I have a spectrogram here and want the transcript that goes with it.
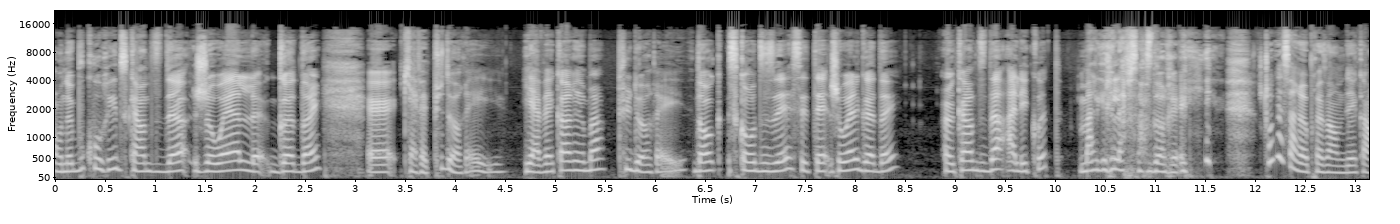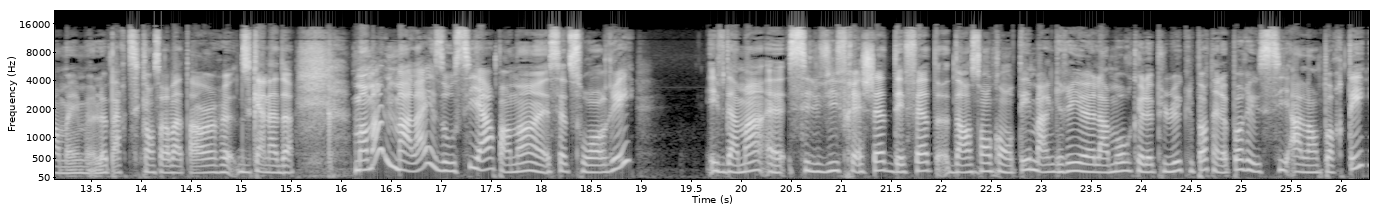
On a beaucoup ri du candidat Joël Godin qui avait plus d'oreilles. Il avait carrément plus d'oreilles. Donc, ce qu'on disait, c'était Joël Godin, un candidat à l'écoute malgré l'absence d'oreilles. Je trouve que ça représente bien quand même le Parti conservateur du Canada. Moment de malaise aussi hier pendant euh, cette soirée. Évidemment, euh, Sylvie Fréchette défaite dans son comté malgré euh, l'amour que le public lui porte. Elle n'a pas réussi à l'emporter.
